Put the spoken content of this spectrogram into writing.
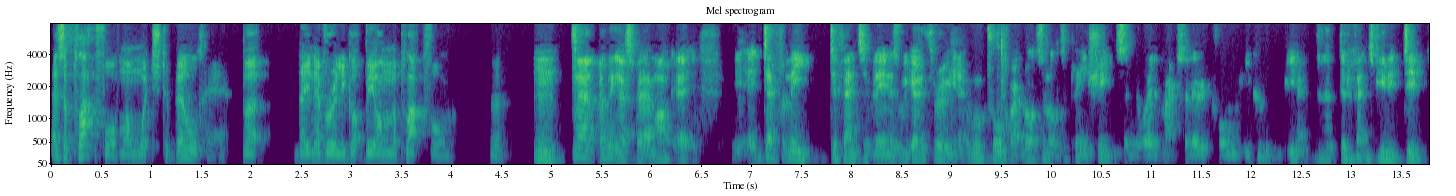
there's a platform on which to build here. But they never really got beyond the platform. Mm. Yeah, I think that's fair, Mark. It, it definitely defensively, and as we go through, you know, we'll talk about lots and lots of clean sheets and the way that Max O'Leary performed. You couldn't, you know, the, the, defensive unit did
